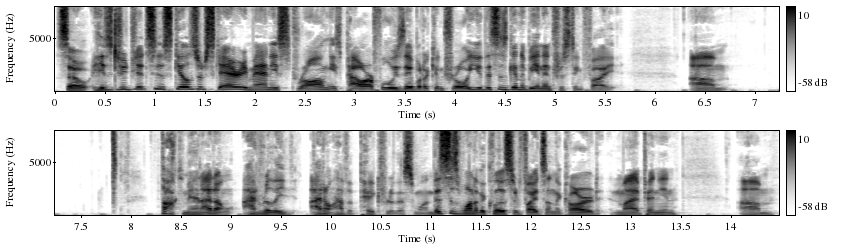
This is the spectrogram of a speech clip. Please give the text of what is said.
So his jiu-jitsu skills are scary, man. He's strong, he's powerful, he's able to control you. This is going to be an interesting fight. Um, fuck man, I don't I really I don't have a pick for this one. This is one of the closer fights on the card in my opinion. Um,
